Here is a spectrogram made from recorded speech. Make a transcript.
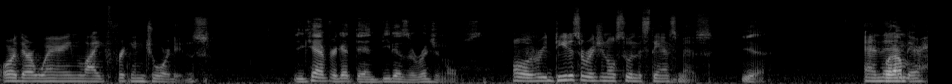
or they're wearing like freaking Jordans. You can't forget the Adidas originals. Oh, or Adidas Originals too in the Stan Smiths. Yeah. And But then I'm- they're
